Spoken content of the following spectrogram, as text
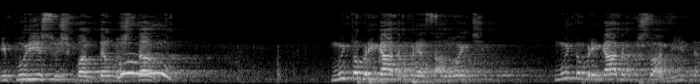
e por isso espantamos tanto. Muito obrigada por essa noite, muito obrigada por sua vida,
